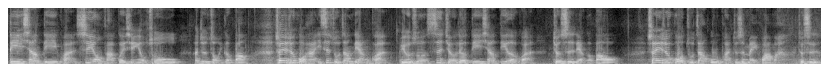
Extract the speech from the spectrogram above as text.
第一项第一款适用法规显有错误，那就总一个包。所以如果他一次主张两款，比如说四九六第一项第二款就是两个包。所以如果主张五款就是梅花嘛，就是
